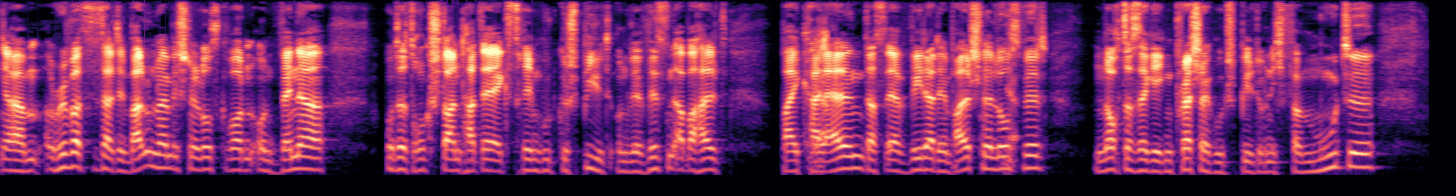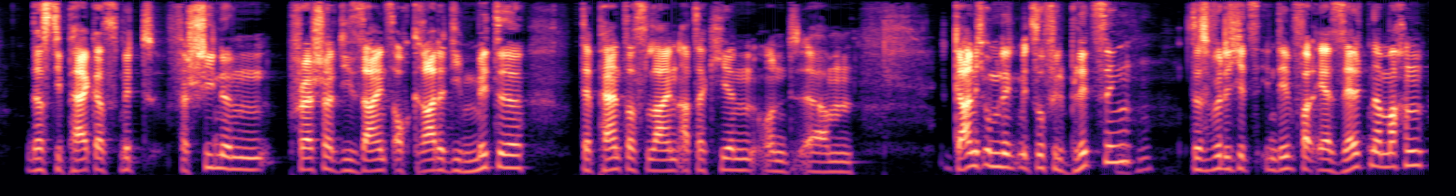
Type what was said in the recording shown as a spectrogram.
Ähm, Rivers ist halt den Ball unheimlich schnell losgeworden und wenn er unter Druck stand, hat er extrem gut gespielt. Und wir wissen aber halt bei Kyle Ja. Allen, dass er weder den Ball schnell los wird, noch dass er gegen Pressure gut spielt. Und ich vermute, dass die Packers mit verschiedenen Pressure-Designs auch gerade die Mitte der Panthers-Line attackieren und ähm, gar nicht unbedingt mit so viel Blitzing. Das würde ich jetzt in dem Fall eher seltener machen,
